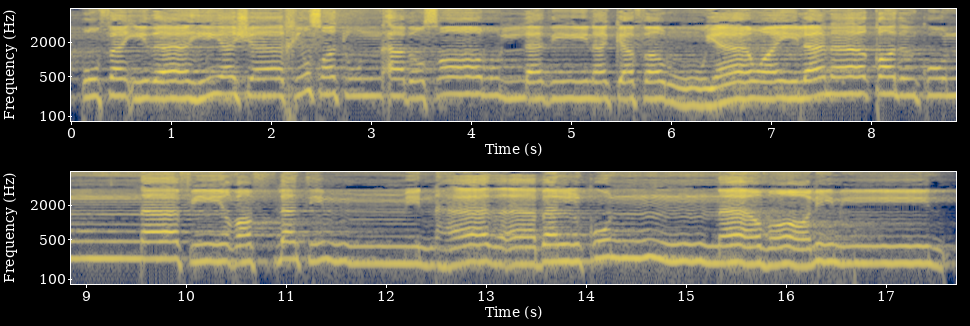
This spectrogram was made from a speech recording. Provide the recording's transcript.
فإذا هي شاخصة أبصار الذين كفروا يا ويلنا قد كنا في غفلة من هذا بل كنا ظالمين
